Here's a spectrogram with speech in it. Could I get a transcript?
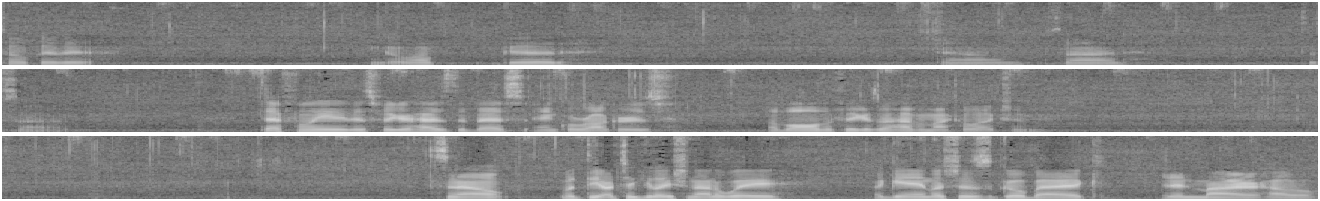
Toe pivot. Can go up good. Down, side to side. Definitely this figure has the best ankle rockers of all the figures I have in my collection. So now, with the articulation out of the way, again, let's just go back and admire how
